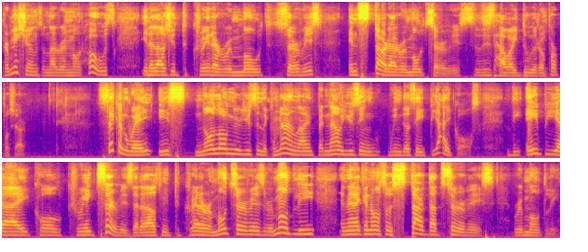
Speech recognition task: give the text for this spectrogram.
permissions on a remote host, it allows you to create a remote service and start a remote service. So this is how I do it on PurpleSharp. Second way is no longer using the command line, but now using Windows API calls. The API called create service that allows me to create a remote service remotely, and then I can also start that service remotely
